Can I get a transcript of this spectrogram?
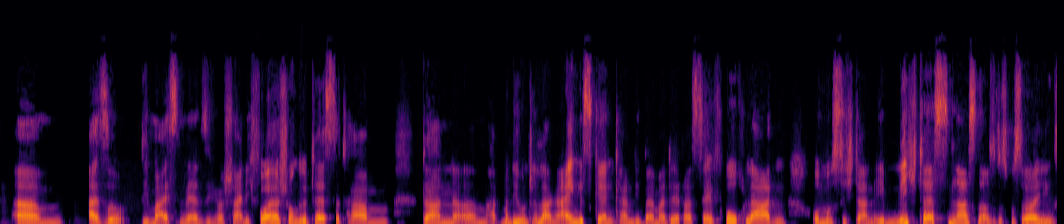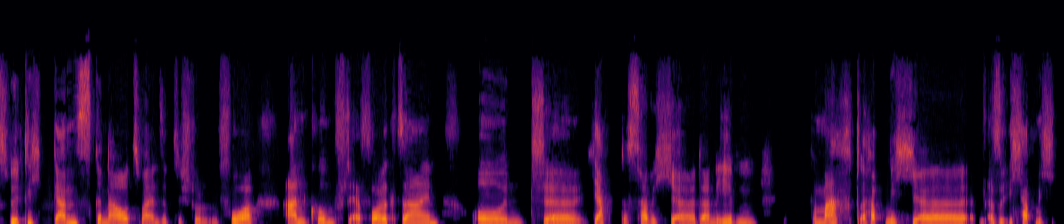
Mhm. Ähm, also die meisten werden sich wahrscheinlich vorher schon getestet haben. Dann ähm, hat man die Unterlagen eingescannt, kann die bei Madeira Safe hochladen und muss sich dann eben nicht testen lassen. Also das muss allerdings wirklich ganz genau 72 Stunden vor Ankunft erfolgt sein. Und äh, ja, das habe ich äh, dann eben gemacht, habe mich, äh, also ich habe mich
